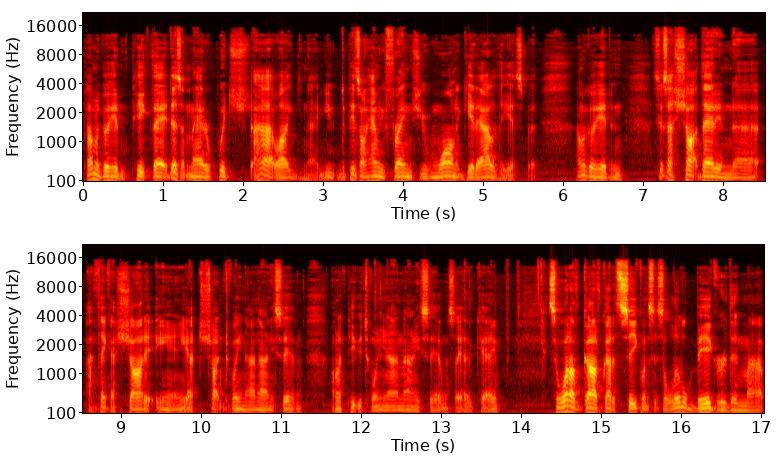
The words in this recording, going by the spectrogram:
But I'm to go ahead and pick that. It doesn't matter which, I, well, you know, it depends on how many frames you want to get out of this. But I'm to go ahead and, since I shot that in, uh, I think I shot it in, you got shot in 2997. I'm to pick the 2997 and say OK. So what I've got, I've got a sequence that's a little bigger than my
